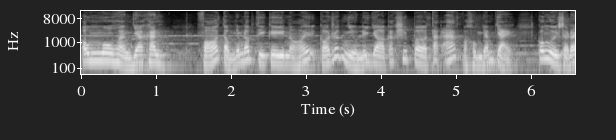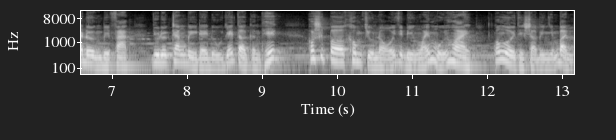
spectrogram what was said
Ông Ngô Hoàng Gia Khanh, Phó Tổng Giám đốc Tiki nói có rất nhiều lý do các shipper tắt áp và không dám chạy. Có người sợ ra đường bị phạt dù được trang bị đầy đủ giấy tờ cần thiết. Có shipper không chịu nổi vì bị ngoáy mũi hoài. Có người thì sợ bị nhiễm bệnh.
